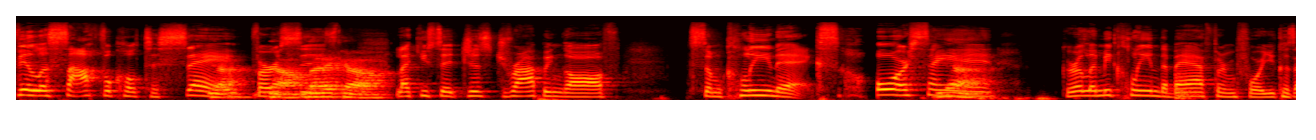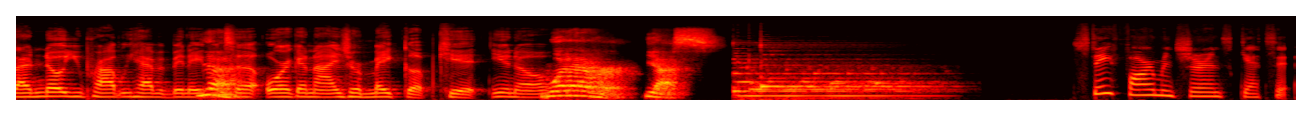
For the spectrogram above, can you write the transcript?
philosophical to say yeah, versus, no, like you said, just dropping off some Kleenex or saying, yeah. Girl, let me clean the bathroom for you because I know you probably haven't been able yeah. to organize your makeup kit, you know? Whatever. Yes. State Farm Insurance gets it.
